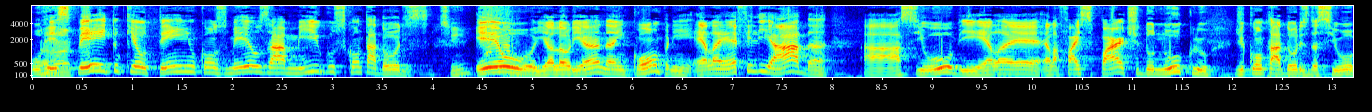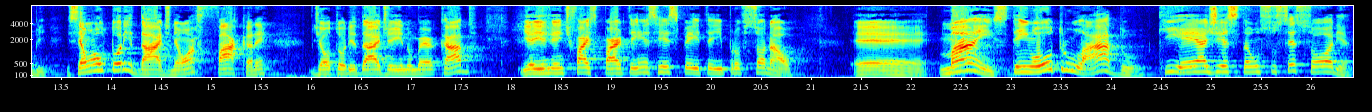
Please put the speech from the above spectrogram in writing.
O respeito que eu tenho com os meus amigos contadores. Sim. Eu e a Lauriana em Company, ela é filiada a Ciub, ela, é, ela faz parte do núcleo de contadores da Ciub. Isso é uma autoridade, né? Uma faca, né? De autoridade aí no mercado. E aí a gente faz parte, tem esse respeito aí profissional. É, mas tem outro lado que é a gestão sucessória.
